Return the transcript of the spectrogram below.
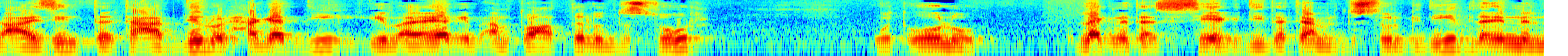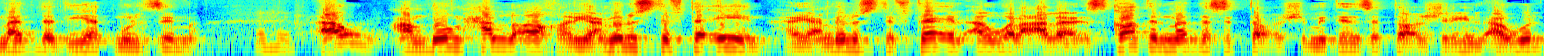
عايزين تعدلوا الحاجات دي يبقى يجب أن تعطلوا الدستور وتقولوا لجنة تاسيسيه جديدة تعمل دستور جديد لأن المادة ديت ملزمة. أو عندهم حل آخر يعملوا استفتاءين. هيعملوا استفتاء الأول على إسقاط المادة 26 226 الأول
